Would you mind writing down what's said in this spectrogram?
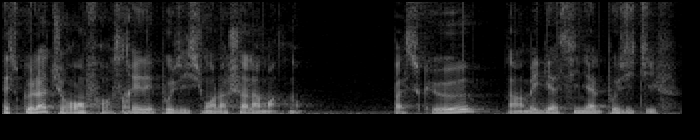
est-ce que là, tu renforcerais des positions à l'achat là maintenant? Parce que tu as un méga signal positif,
